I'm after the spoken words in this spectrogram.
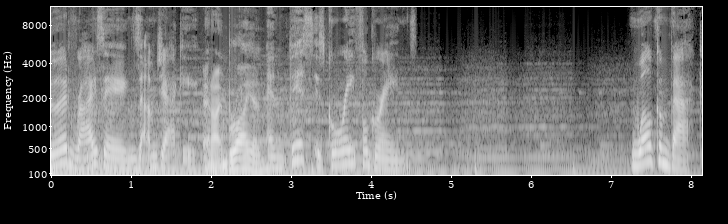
Good risings. I'm Jackie. And I'm Brian. And this is Grateful Grains. Welcome back.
